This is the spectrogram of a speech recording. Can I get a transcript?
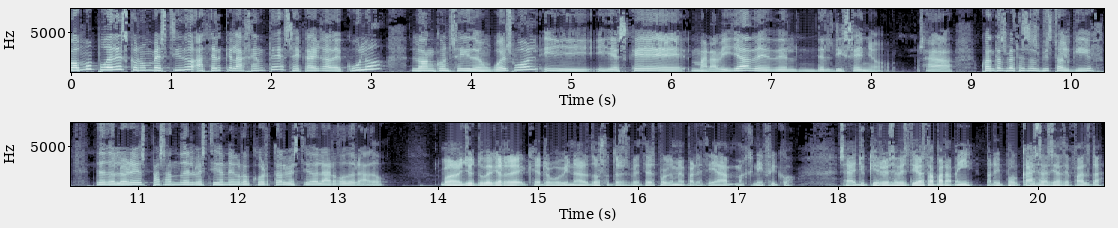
¿Cómo puedes con un vestido hacer que la gente se caiga de culo? Lo han conseguido en Westworld y, es que maravilla de- del, diseño. O sea, ¿cuántas veces has visto el GIF de Dolores pasando del vestido negro corto al vestido largo dorado? Bueno, yo tuve que rebobinar dos o tres veces porque me parecía magnífico. O sea, yo quiero ese vestido hasta para mí, para ir por casa si hace falta.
